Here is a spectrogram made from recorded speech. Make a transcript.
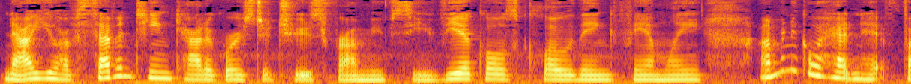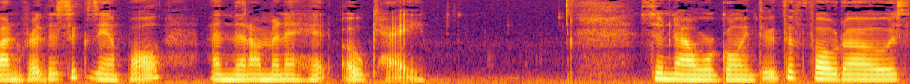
Now you have 17 categories to choose from. You see vehicles, clothing, family. I'm going to go ahead and hit fun for this example, and then I'm going to hit OK. So now we're going through the photos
